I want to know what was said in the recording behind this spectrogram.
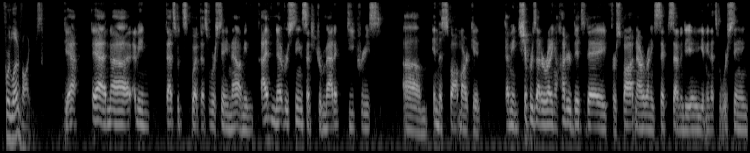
for load volumes. Yeah, yeah, and uh, I mean that's what's what that's what we're seeing now. I mean, I've never seen such dramatic decrease um, in the spot market. I mean, shippers that are running 100 bids a day for spot now are running 6, 70, 80. I mean, that's what we're seeing.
